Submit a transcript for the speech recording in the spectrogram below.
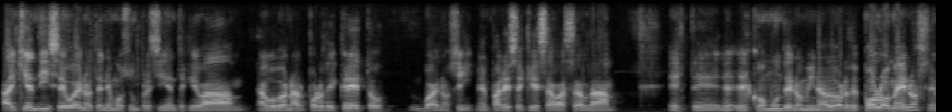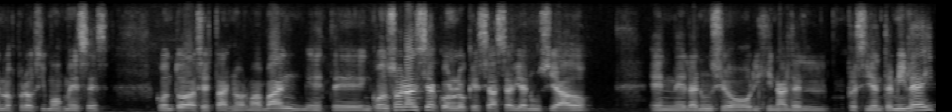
Hay quien dice, bueno, tenemos un presidente que va a gobernar por decreto. Bueno, sí, me parece que esa va a ser la, este, el común denominador de, por lo menos en los próximos meses, con todas estas normas. Van este, en consonancia con lo que ya se había anunciado en el anuncio original del presidente Milei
